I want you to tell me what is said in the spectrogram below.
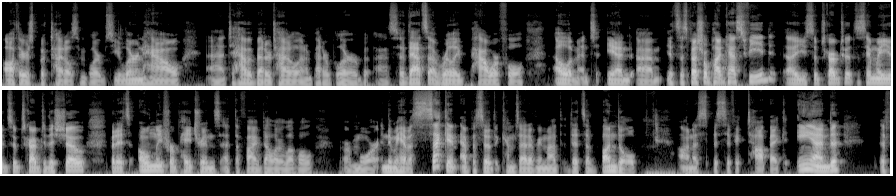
authors' book titles and blurbs. You learn how uh, to have a better title and a better blurb. Uh, so that's a really powerful element, and um, it's a special podcast feed. Uh, you subscribe to it the same way you'd subscribe to this show, but it's only for patrons at the five dollar level or more. And then we have a second episode that comes out every month that's a bundle on a specific topic. And if,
